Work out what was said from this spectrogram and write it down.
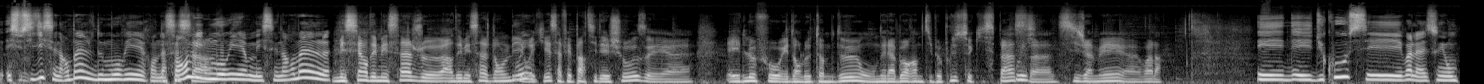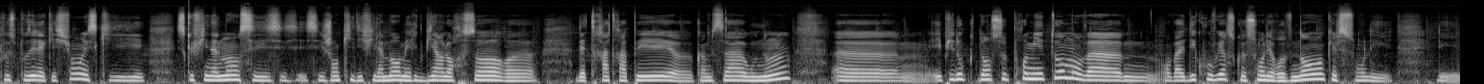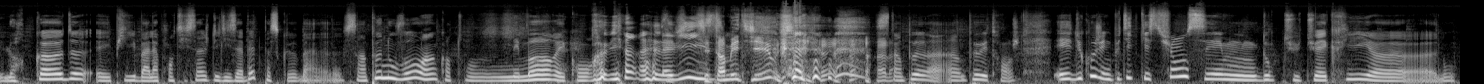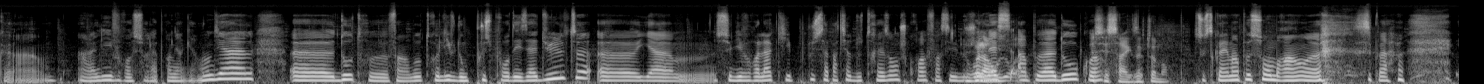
Et ceci dit, c'est normal de mourir. On n'a pas envie ça. de mourir, mais c'est normal. Mais c'est un des messages, euh, un des messages dans le livre, Oui. qui est ça fait partie des choses et, euh, et il le faut. Et dans le tome 2, on élabore un petit peu plus ce qui se passe Oui. euh, si jamais, euh, voilà. Et, et du coup, c'est voilà, on peut se poser la question est-ce que finalement ces, ces- ces- ces gens qui défient la mort méritent bien leur sort euh, d'être rattrapés euh, comme ça ou non Euh, Et puis donc dans ce premier tome, on va on va découvrir ce que sont les revenants, quels sont les, les- leurs codes, et puis bah, l'apprentissage d'Elisabeth parce que bah, c'est un peu nouveau hein, quand on est mort et qu'on revient à la vie. C'est un métier aussi. C'est un peu, un peu étrange. Et du coup, j'ai une petite question. C'est donc tu, tu as écrit euh, donc un, un livre sur la Première Guerre mondiale, euh, d'autres, enfin d'autres livres donc plus pour des adultes. Euh, Il y a hum, ce livre-là qui est plus à partir de 13 ans, je crois. Enfin, c'est Voilà, jeunesse on- un peu ado, quoi. c'est ça, exactement. C'est quand même un peu sombre, hein, euh, c'est pas.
